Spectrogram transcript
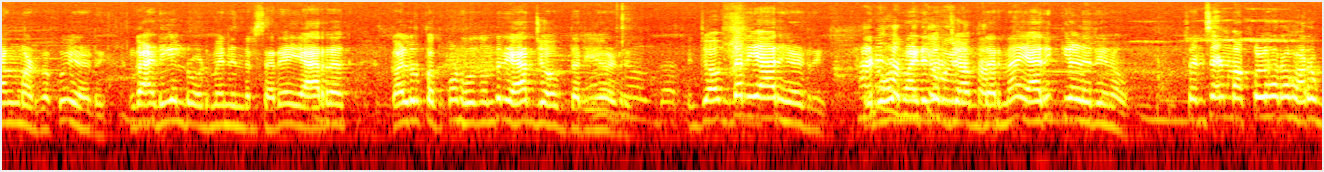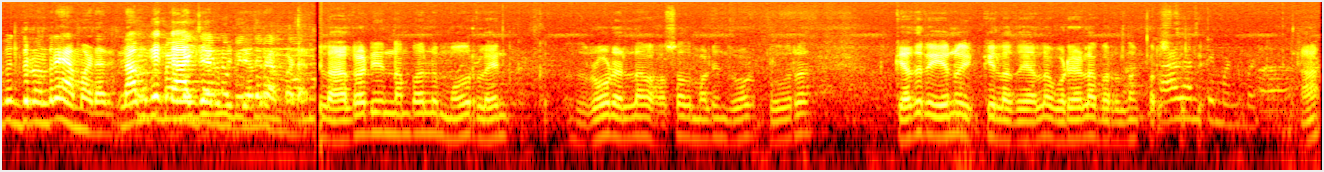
ಹೆಂಗ್ ಮಾಡ್ಬೇಕು ಹೇಳ್ರಿ. ಗಾಡಿಯಲ್ಲಿ ರೋಡ್ ಮೇಲೆ ನಿಂದ್ರಸ್ಯಾರ. ಯಾರ ಕಳ್ಳರು ಕತ್ಕೊಂಡು ಹೋದಂದ್ರೆ ಯಾರು ಜವಾಬ್ದಾರಿ ಹೇಳ್ರಿ? ಜವಾಬ್ದಾರಿ ಯಾರು ಹೇಳ್ರಿ? ರೋಡ್ ಮಾಡಿದ್ರ ಜವಾಬ್ದಾರಿನ ಯಾರಿಗೆ ಕೇಳಿರಿ ನಾವು? ಸಣ್ಣ ಸಣ್ಣ ಮಕ್ಕಳು ಹೊರಗೆ ಬಿದ್ರು ಅಂದ್ರೆ ಹ್ಯಾ ಮಾಡ್ಯಾರ. ನಮ್ಗೆ ಕಾಲ್ ಜಾಗ ಬಿದ್ದು ಅಂದ್ರೆ ಹ್ಯಾ ಮಾಡ್ಯಾರ. ಇಲ್ಲ ಆಲ್ರೆಡಿ ನಂಬಲ್ಲಿ ಮೂರು ಲೈನ್ ರೋಡ್ ಎಲ್ಲ ಹೊಸದು ಮಾಡಿದ ರೋಡ್ ಪೂರ ಕೆದ್ರೆ ಏನೂ ಇಕ್ಕಿಲ್ಲ ಅದು. ಎಲ್ಲ ಒಡೆಯಲ್ಲ ಬರಲ್ಲ ಪರಿಸ್ಥಿತಿ. ಹಾಂ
